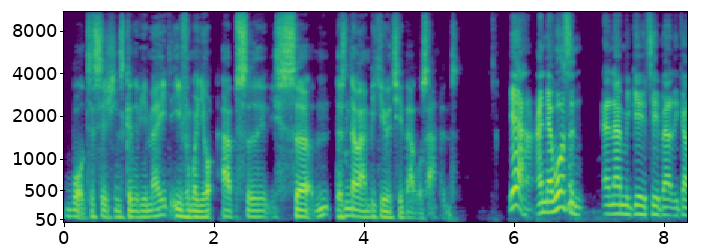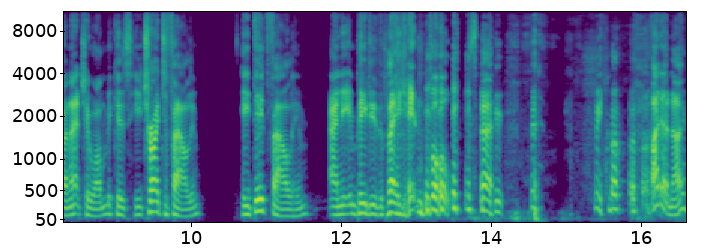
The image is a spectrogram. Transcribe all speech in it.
what decision is going to be made, even when you're absolutely certain there's no ambiguity about what's happened. Yeah, and there wasn't an ambiguity about the Garnacho one because he tried to foul him. He did foul him, and it impeded the player getting the ball. so, I don't know.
